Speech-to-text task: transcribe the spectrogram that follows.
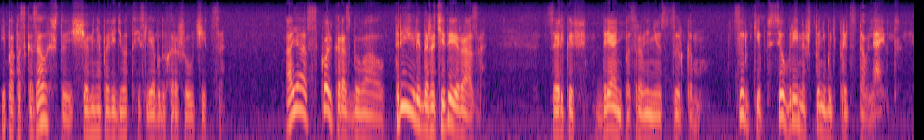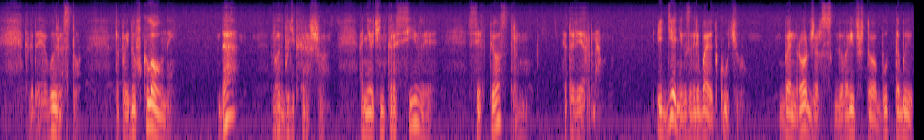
и папа сказал, что еще меня поведет, если я буду хорошо учиться». «А я сколько раз бывал? Три или даже четыре раза». Церковь — дрянь по сравнению с цирком. В цирке все время что-нибудь представляют. Когда я вырасту, то пойду в клоуны. Да, вот будет хорошо. Они очень красивые, все в пестром. Это верно. И денег загребают кучу. Бен Роджерс говорит, что будто бы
